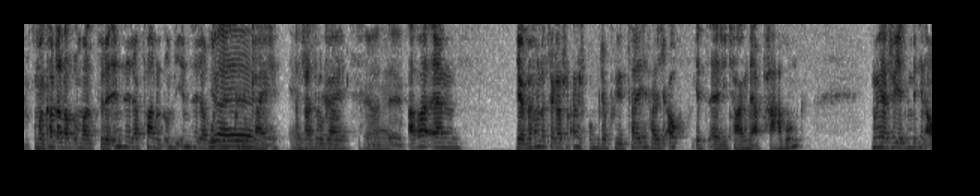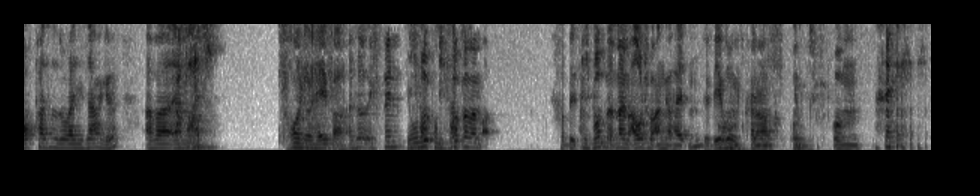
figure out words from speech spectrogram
Und man konnte dann auch immer zu der Insel da fahren und um die Insel da rum. Ja, das war so geil. Das war so geil. Ja, nice. safe. Aber, ähm, ja, wir haben das ja gerade schon angesprochen mit der Polizei. Hatte ich auch jetzt äh, die Tage eine Erfahrung. Muss ich natürlich jetzt ein bisschen aufpassen, so was ich sage. Aber, ähm, Ach was? Freunde und Helfer. Also ich bin, ich Jona wurde, ich, wurde mit meinem, Habis. ich wurde mit meinem Auto angehalten. Bewährung um, keine bin Ahnung, ich, um, um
